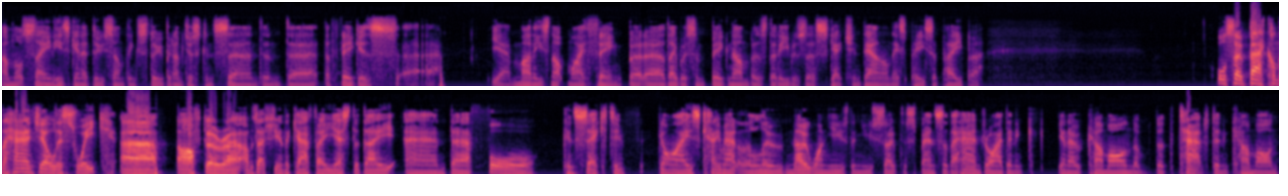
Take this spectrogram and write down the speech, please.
I'm not saying he's going to do something stupid. I'm just concerned, and uh, the figures. Uh, yeah, money's not my thing, but uh, they were some big numbers that he was uh, sketching down on this piece of paper. Also back on the hand gel this week. Uh, after uh, I was actually in the cafe yesterday, and four consecutive guys came out of the loo. No one used the new soap dispenser. The hand dryer didn't, you know, come on. The, the, taps didn't come on.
